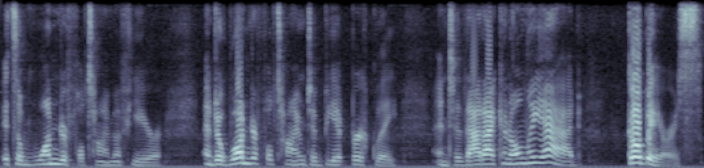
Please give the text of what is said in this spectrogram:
It's a wonderful time of year and a wonderful time to be at Berkeley. And to that I can only add, go Bears!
